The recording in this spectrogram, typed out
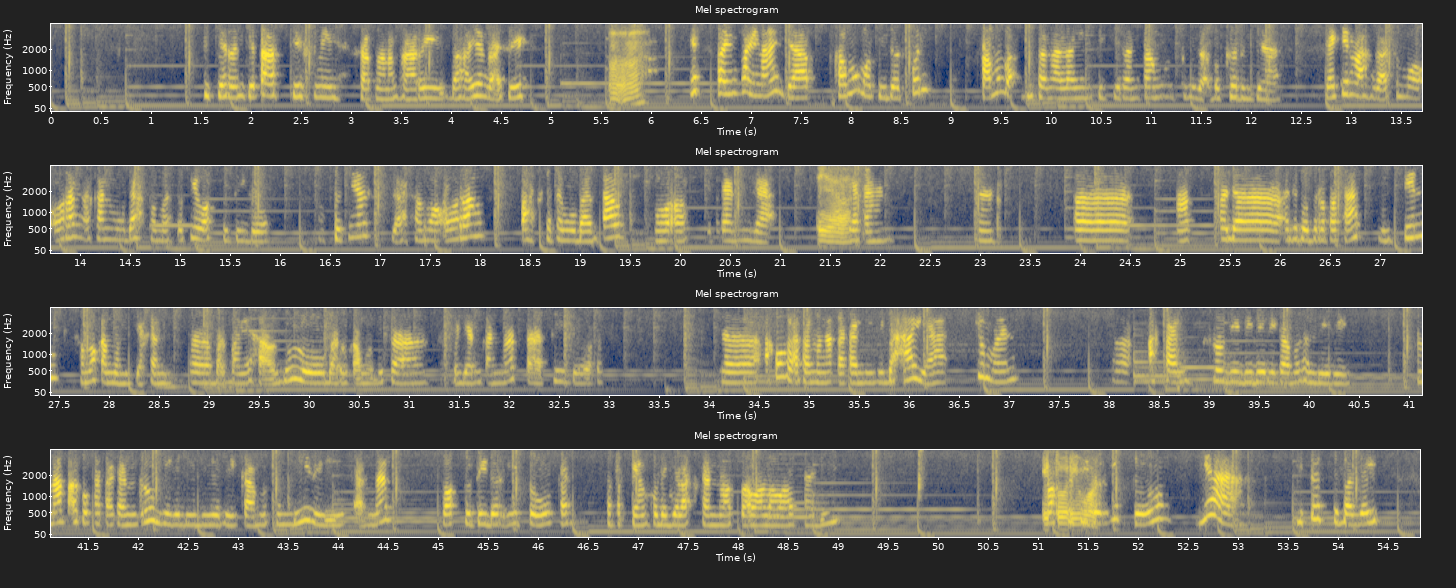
pikiran kita aktif nih saat malam hari bahaya nggak sih? Uh-huh. It's fine fine aja. Kamu mau tidur pun kamu nggak bisa ngalangin pikiran kamu untuk nggak bekerja. Yakinlah nggak semua orang akan mudah memasuki waktu tidur. Maksudnya nggak semua orang pas ketemu bantal ngorok gitu kan enggak Iya. Ya kan. Nah, uh, ada ada beberapa saat mungkin kamu akan memikirkan uh, berbagai hal dulu, baru kamu bisa menjamkan mata tidur. Uh, aku nggak akan mengatakan ini bahaya, cuman uh, akan rugi di diri kamu sendiri. Kenapa aku katakan rugi di diri kamu sendiri? Karena waktu tidur itu kan seperti yang aku udah jelaskan waktu awal-awal tadi, itu waktu reward. tidur itu ya itu sebagai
